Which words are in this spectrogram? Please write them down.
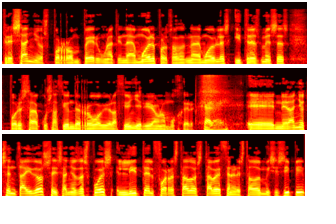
tres años por romper una tienda de muebles, por otra tienda de muebles, y tres meses por esta acusación de robo, violación y herir a una mujer. Eh, En el año 82, seis años después, Little fue arrestado esta vez en el estado de Mississippi,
